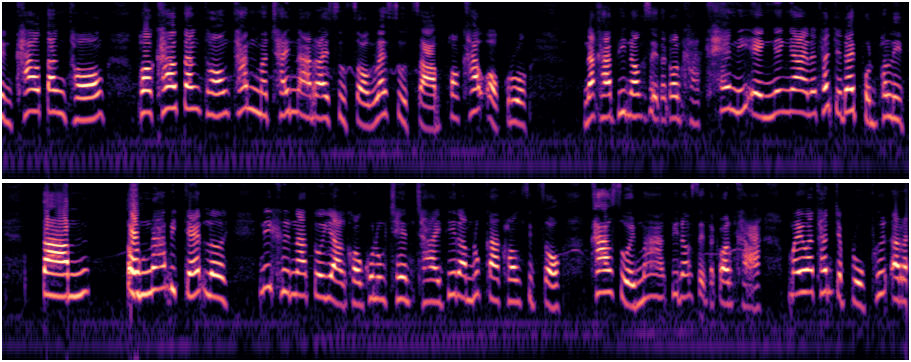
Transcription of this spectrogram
ถึงข้าวตั้งท้อง พอข้าวตั้งท้องท่านมาใช้นารายสูตร2และสูตร3พอข้าวออกรวงนะคะ พี่น้องเกษตรกรขาแค่นี้เองง่ายๆ แล้วท่านจะได้ผลผลิตตาม ตรงหน้าบิ๊กแจ๊ดเลย นี่คือนาตัวอย่างของคุณลุงเชนชัยที่รำลูกกาคลอง 12 ข้าวสวยมากพี่น้องเกษตรกรขา ไม่ว่าท่านจะปลูกพืชอะไร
